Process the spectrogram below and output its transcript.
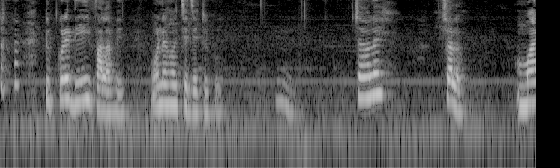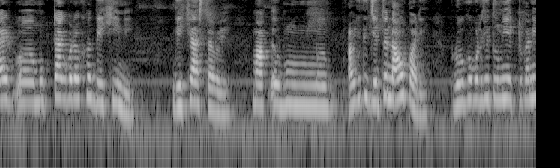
টুক করে দিয়েই পালাবে মনে হচ্ছে যেটুকু। হুম। তাহলে চলো মায়ের মুখটা একবার ওখানে দেখিনি দেখে আসতে হবে। মা আমি যদি যেতে নাও পারি প্রভুকে বলেছি তুমি একটুখানি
